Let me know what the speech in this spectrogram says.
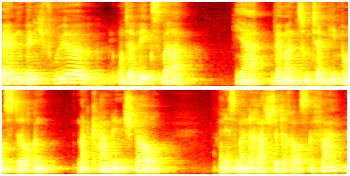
ähm, wenn ich früher unterwegs war, ja, wenn man zum Termin musste und man kam in den Stau, dann ist man in der Raststätte rausgefahren,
